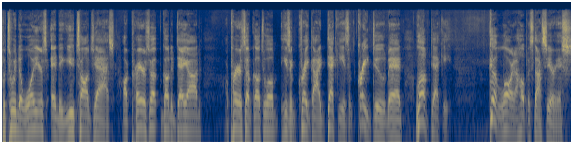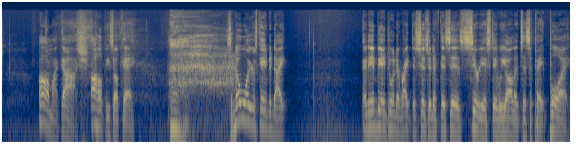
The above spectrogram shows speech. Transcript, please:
between the Warriors and the Utah Jazz. Our prayers up go to Dejan. Our prayers up go to him. He's a great guy. Decky is a great dude, man. Love Decky. Good Lord, I hope it's not serious. Oh my gosh. I hope he's okay. so no Warriors game tonight. And the NBA doing the right decision if this is serious than we all anticipate. Boy,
